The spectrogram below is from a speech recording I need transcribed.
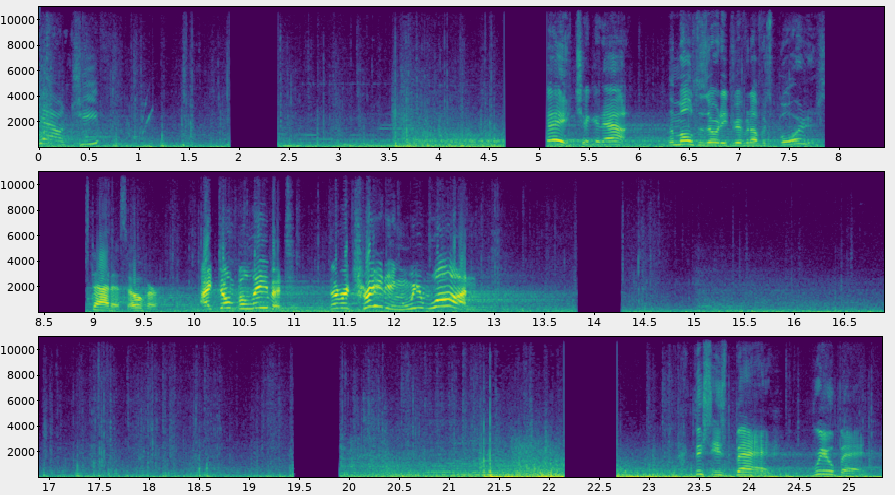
down, Chief. Hey, check it out. The Malta's already driven off its boarders. Status, over. I don't believe it! They're retreating! We won! This is bad. Real bad.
